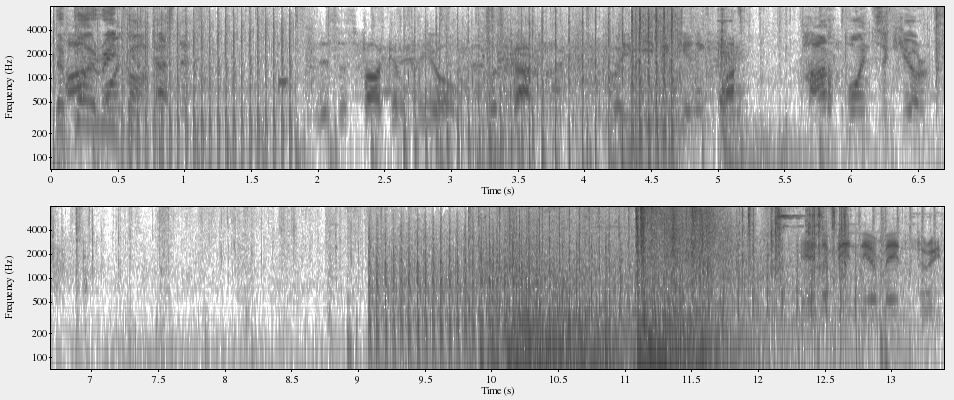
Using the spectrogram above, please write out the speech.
Deploy recon. contested. This is Falcon 3-0. Good copy. UAV beginning flight. Hard point secured. Enemy near Main Street.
